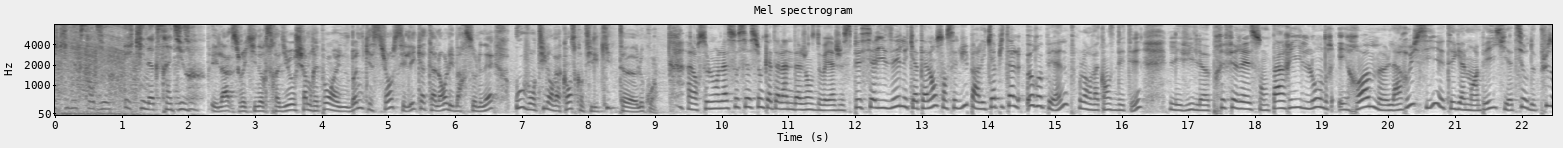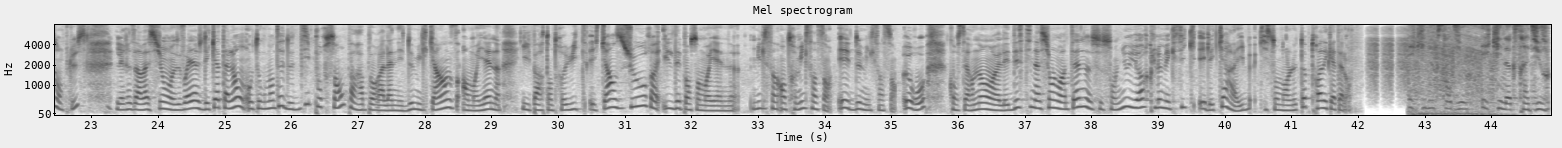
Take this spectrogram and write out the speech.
Equinox Radio, Equinox Radio. Et là, sur Equinox Radio, Cham répond à une bonne question. C'est les Catalans, les Barcelonais, où vont-ils en vacances quand ils quittent euh, le coin? Alors, selon l'Association catalane d'agences de voyage spécialisées, les Catalans sont séduits par les capitales européennes pour leurs vacances d'été. Les villes préférées sont Paris, Londres et Rome. La Russie est également un pays qui attire de plus en plus. Les réservations de voyage des Catalans ont augmenté de 10% par rapport à l'année 2015. En moyenne, ils partent entre 8 et 15 jours. Ils dépensent en moyenne 1500 entre 1500 et 2500 euros. Concernant les destinations lointaines, ce sont New York, le Et les Caraïbes qui sont dans le top 3 des Catalans. Equinox Radio, Equinox Radio.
